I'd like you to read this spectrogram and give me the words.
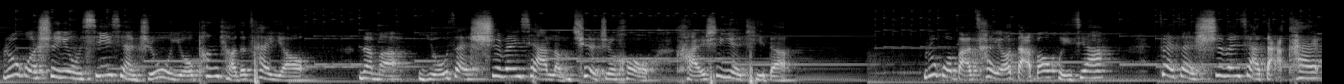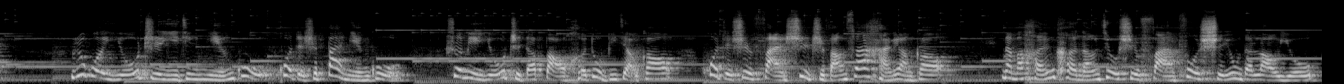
如果是用新鲜植物油烹调的菜肴，那么油在室温下冷却之后还是液体的。如果把菜肴打包回家，再在室温下打开，如果油脂已经凝固或者是半凝固，说明油脂的饱和度比较高，或者是反式脂肪酸含量高。那么很可能就是反复使用的老油。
